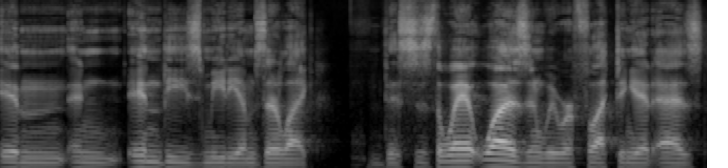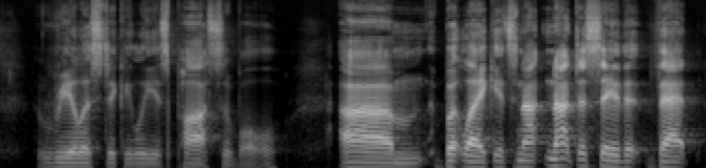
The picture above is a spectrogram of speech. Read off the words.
in in in these mediums, they're like, this is the way it was, and we're reflecting it as realistically as possible. Um, but like, it's not not to say that that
